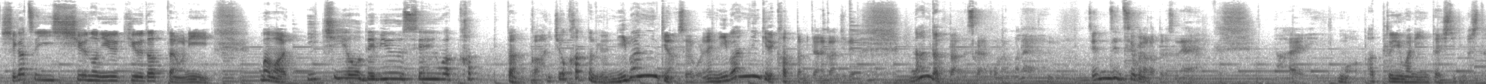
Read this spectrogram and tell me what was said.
4月1週の入球だったのに、まあまあ、一応デビュー戦は勝ったのか。一応勝ったんだけど、2番人気なんですよ、これね。2番人気で勝ったみたいな感じで。何だったんですかね、この馬ね。全然強くなかったですね。はい。もうあっという間に引退してきました。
